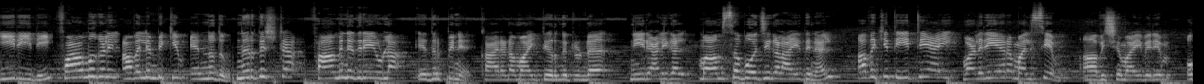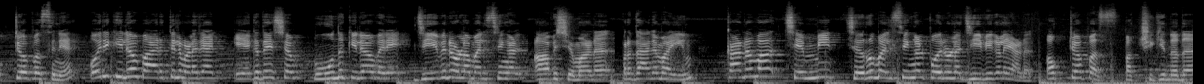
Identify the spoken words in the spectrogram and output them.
ഈ രീതി ഫാമുകളിൽ അവലംബിക്കും എന്നതും നിർദ്ദിഷ്ട ഫാമിനെതിരെയുള്ള എതിർപ്പിന് കാരണമായി തീർന്നിട്ടുണ്ട്. നീരാളികൾ മാംസഭോജികളായതിനാൽ അവയ്ക്ക് തീറ്റയായി വളരെയേറെ മത്സ്യം ആവശ്യമായി വരും. ഒക്ടോപ്പസിന് ഒരു കിലോ ഭാരത്തിൽ വളരാൻ ഏകദേശം മൂന്ന് കിലോ വരെ ജീവനുള്ള മത്സ്യങ്ങൾ ആവശ്യമാണ്. പ്രധാനമായും കണവ ചെമ്മീൻ ചെറു മത്സ്യങ്ങൾ പോലുള്ള ജീവികളെയാണ് ഒക്ടോപ്പസ് ഭക്ഷിക്കുന്നത്.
